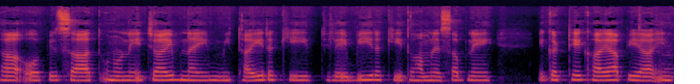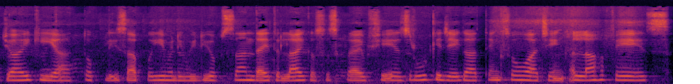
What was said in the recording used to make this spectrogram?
था और फिर साथ उन्होंने चाय बनाई, मिठाई रखी, जलेबी रखी तो हमने सबने इकट्ठे खाया, पिया इंजॉय किया। तो प्लीज़ आपको ये मेरी वीडियो पसंद आई तो लाइक और सब्सक्राइब शेयर ज़रूर कीजिएगा। थैंक्स फॉर वॉचिंग अल्लाह हाफिज़।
